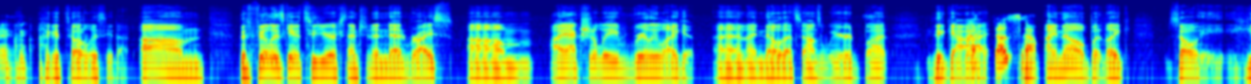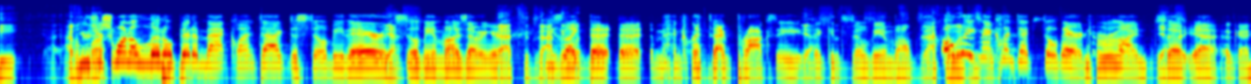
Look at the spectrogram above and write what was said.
I could totally see that. Um, the Phillies gave a two-year extension to Ned Rice. Um, I actually really like it, and I know that sounds weird, but the guy it does sound. I know, but like, so he, I've You just want a little bit of Matt Klentak to still be there and Yes. still be involved. Is that what you're? that's exactly He's like what, the, the the Matt Klentak proxy Yes, that can still be involved. exactly Oh wait, Matt is. Klentak's still there. Never mind. So yeah, okay.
